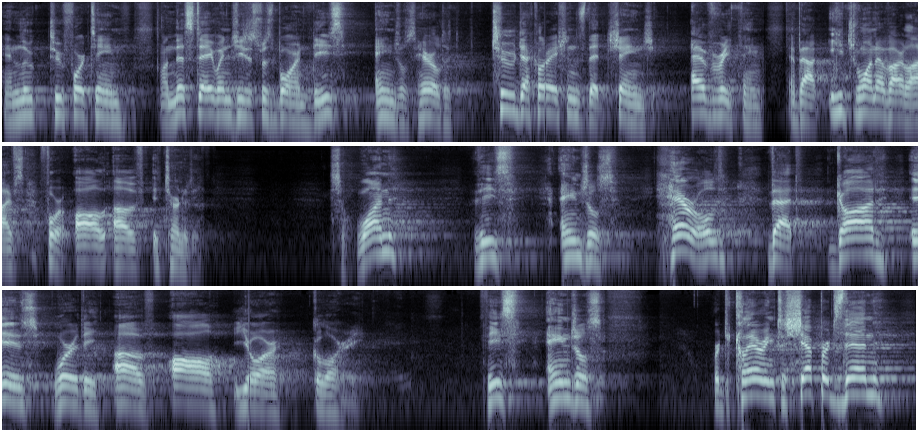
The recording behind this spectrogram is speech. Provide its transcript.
In Luke 2:14, on this day when Jesus was born, these angels heralded two declarations that change everything about each one of our lives for all of eternity. So, one, these angels herald that God is worthy of all your glory. These angels were declaring to shepherds then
